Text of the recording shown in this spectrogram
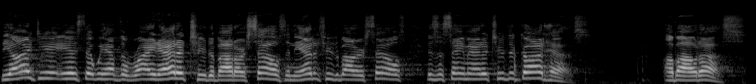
The idea is that we have the right attitude about ourselves, and the attitude about ourselves is the same attitude that God has about us.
